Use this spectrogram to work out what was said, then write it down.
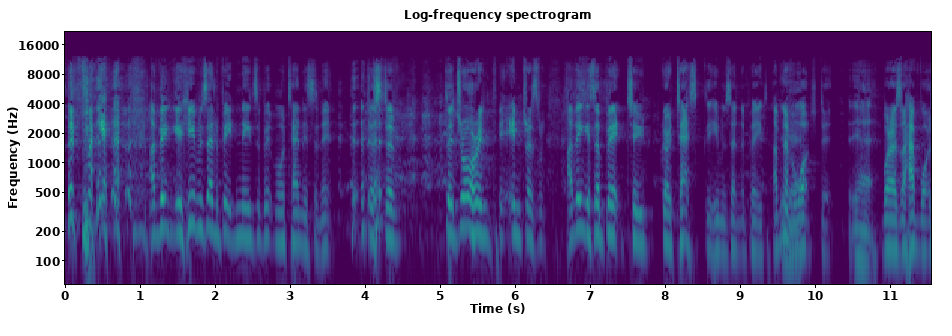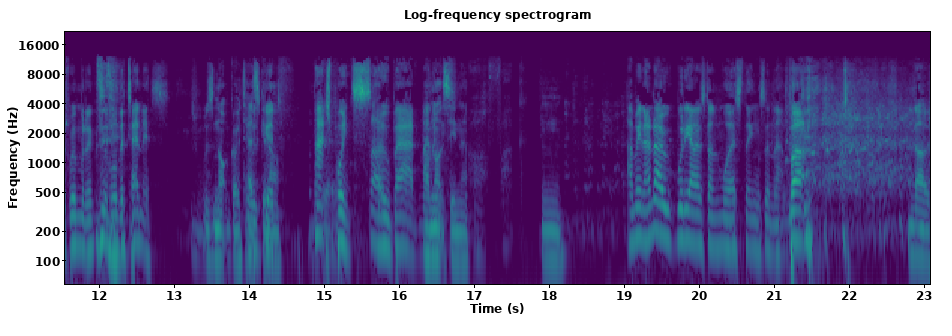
would make. I think a Human Centipede needs a bit more tennis in it, just to to draw in interest. I think it's a bit too grotesque. The Human Centipede. I've never Yeah. watched it, yeah, whereas I have watched Wimbledon because of all the tennis. it was not It was grotesque good. enough. Match. Point's so bad. Man. I've not seen that. Oh fuck. Mm. I mean, I know Woody Allen's done worse things than that, but No,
